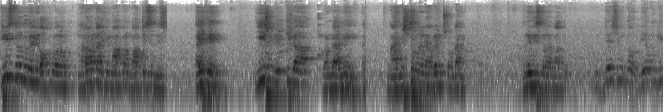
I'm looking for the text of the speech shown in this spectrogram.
క్రీస్తులకు కలిగిన లోకంలో నడవటానికి మాత్రం బాప్టిసం తీసుకు అయితే ఈ వ్యక్తిగా ఉండాలి. నా ఇష్టములు నెరవేర్చుకుంటాను అన్ని తీసుకున్నారు కాదు ఉద్దేశంతో దేవుని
